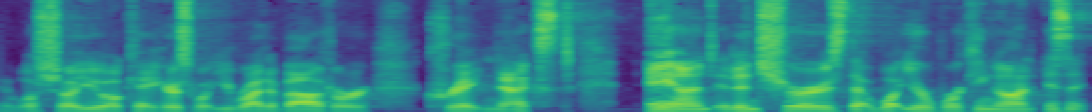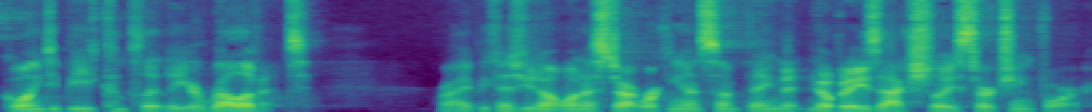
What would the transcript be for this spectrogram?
It will show you, okay, here's what you write about or create next. And it ensures that what you're working on isn't going to be completely irrelevant, right? Because you don't want to start working on something that nobody's actually searching for.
